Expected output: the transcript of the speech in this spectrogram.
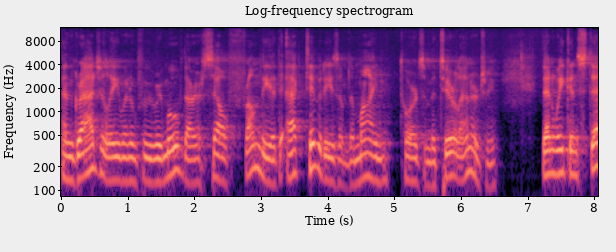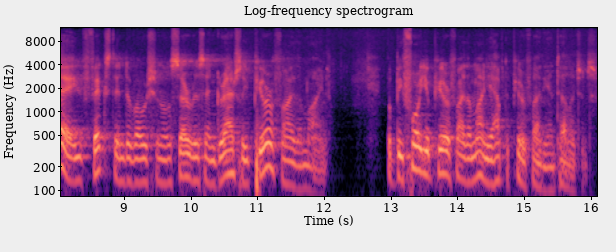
And gradually, when we removed ourselves from the activities of the mind towards the material energy, then we can stay fixed in devotional service and gradually purify the mind. But before you purify the mind, you have to purify the intelligence.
